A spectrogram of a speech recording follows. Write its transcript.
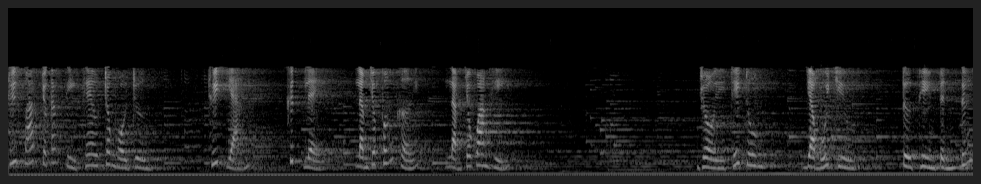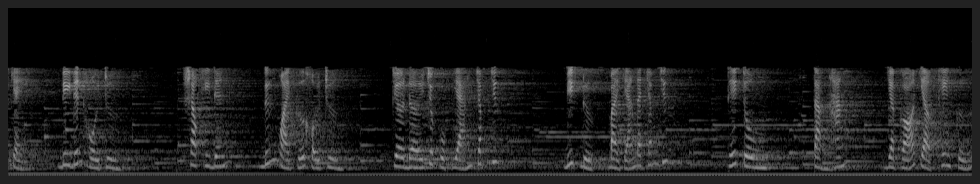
thuyết pháp cho các tỳ kheo trong hội trường. Thuyết giảng, khích lệ, làm cho phấn khởi, làm cho quan hỷ. Rồi thế tôn, vào buổi chiều, từ thiền tịnh đứng dậy, đi đến hội trường. Sau khi đến, đứng ngoài cửa hội trường, chờ đợi cho cuộc giảng chấm dứt. Biết được bài giảng đã chấm dứt, thế tôn tặng hắn và gõ vào then cửa.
